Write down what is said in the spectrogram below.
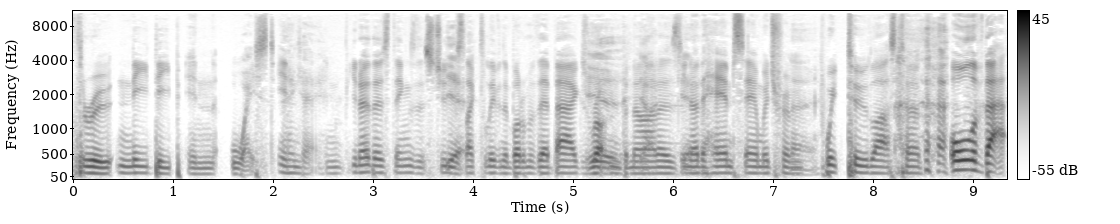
through knee deep in waste. In, Okay. in you know those things that students Yeah. like to leave in the bottom of their bags, Yeah, rotten yeah, bananas, you know the ham sandwich from No. week 2 last term. All of that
